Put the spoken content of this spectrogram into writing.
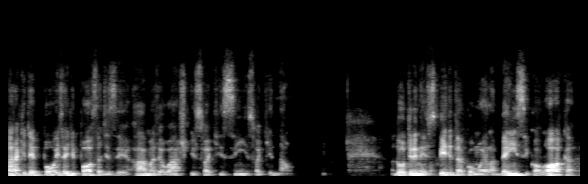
para que depois ele possa dizer: ah, mas eu acho que isso aqui sim, isso aqui não. A doutrina espírita, como ela bem se coloca,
